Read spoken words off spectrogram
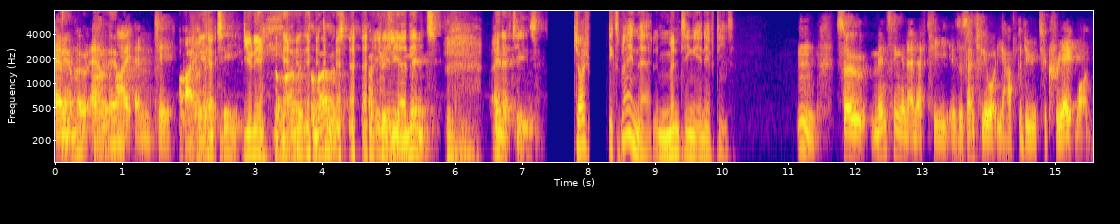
M O M I N T. I N T. You need The moment, the moment. Because nearly you had mint NFTs. Josh, explain that minting NFTs. Mm. So minting an NFT is essentially what you have to do to create one.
